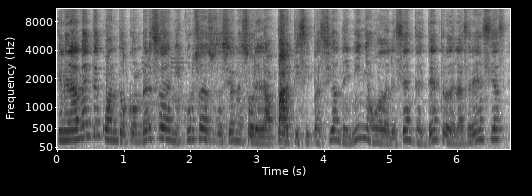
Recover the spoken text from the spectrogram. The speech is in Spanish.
Generalmente cuando converso en mis cursos de asociaciones sobre la participación de niños o adolescentes dentro de las herencias,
